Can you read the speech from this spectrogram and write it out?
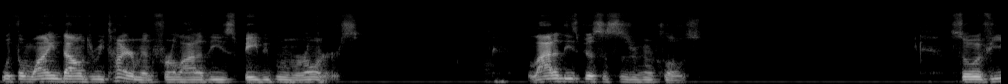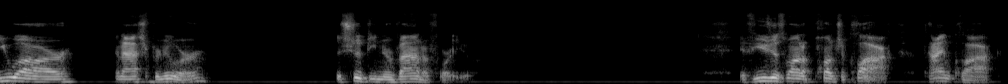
with the wind down to retirement for a lot of these baby boomer owners. A lot of these businesses are going to close. So if you are an entrepreneur, this should be nirvana for you. If you just want to punch a clock, time clock,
